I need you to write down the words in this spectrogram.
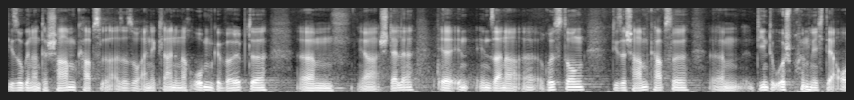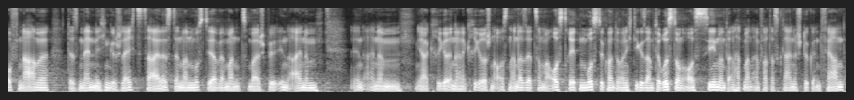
die sogenannte Schamkapsel, also so eine kleine nach oben gewölbte ähm, ja, Stelle äh, in, in seiner äh, Rüstung. Diese Schamkapsel ähm, diente ursprünglich der Aufnahme des männlichen Geschlechtsteiles, denn man musste ja, wenn man zum Beispiel in einem in, einem, ja, Krieger, in einer kriegerischen Auseinandersetzung mal austreten musste, konnte man nicht die gesamte Rüstung ausziehen und dann hat man einfach das kleine Stück entfernt.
